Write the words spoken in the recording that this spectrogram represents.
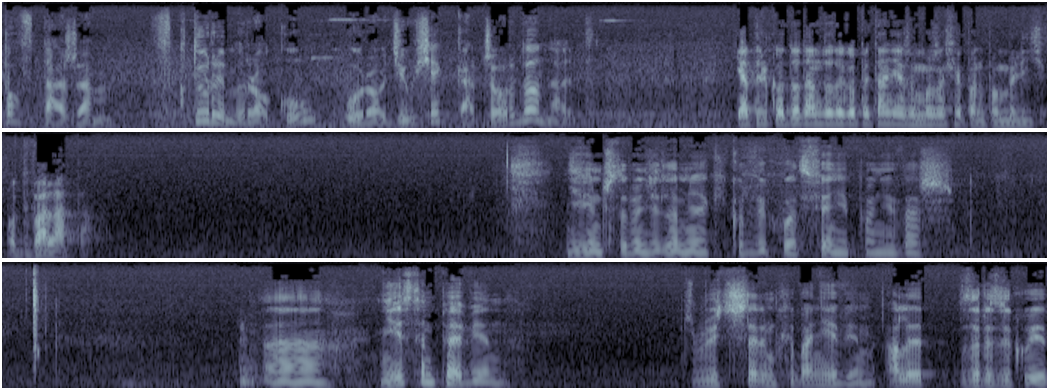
Powtarzam, w którym roku urodził się Kaczor Donald? Ja tylko dodam do tego pytania, że może się pan pomylić o dwa lata. Nie wiem, czy to będzie dla mnie jakiekolwiek ułatwienie, ponieważ e, nie jestem pewien. Żeby być szczerym, chyba nie wiem, ale zaryzykuję.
